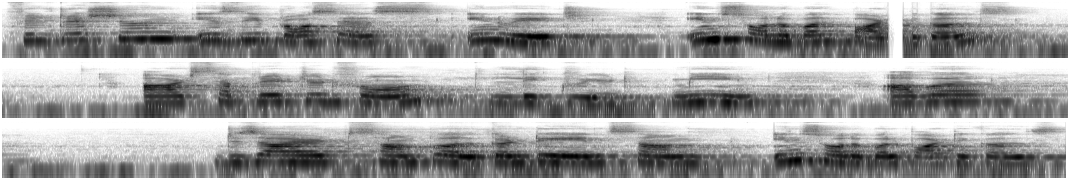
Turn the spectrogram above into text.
Filtration is the process in which insoluble particles are separated from liquid mean our desired sample contains some insoluble particles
